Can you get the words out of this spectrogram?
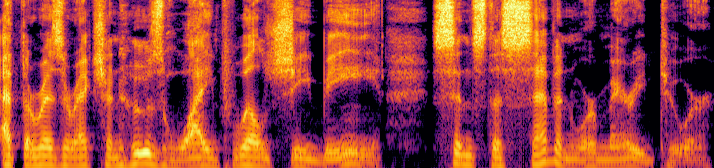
at the resurrection, whose wife will she be, since the seven were married to her?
